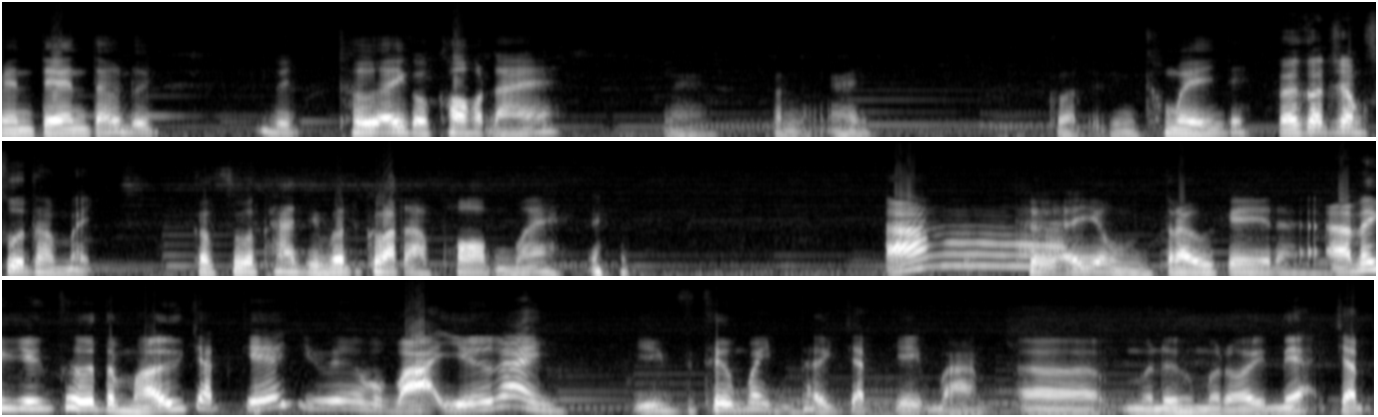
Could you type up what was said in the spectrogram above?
មែនតែនទៅដូចដូចធ្វើអីក៏ខុសដែរណាប៉ុណ្្នឹងឯងគាត់រៀងក្មេងទេបើគាត់ចង់សួរថាម៉េច គាត់សួរថាជីវិតគាត់អាផបម៉េះអាធ្វើអីយើងមិនត្រូវគេដែរអានេះយើងធ្វើតម្រូវចាត់គេវាពិបាកយើងហើយយើងធ្វើមិនត្រូវចាត់គេបានអឺមនុស្ស100នាក់ចាត់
